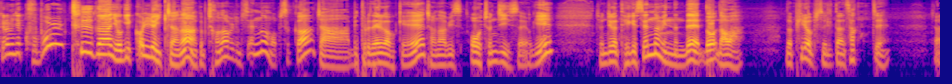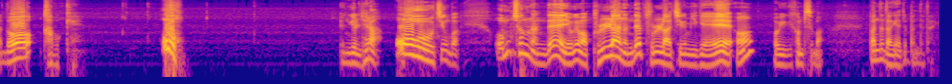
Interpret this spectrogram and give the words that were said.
그럼 이제 9볼트가 여기 걸려 있잖아. 그럼 전압을 좀 센 놈 없을까? 자, 밑으로 내려가 볼게. 전압이, 오, 전지 있어, 여기. 전지가 되게 센 놈 있는데, 너 나와. 너 필요 없어. 일단 삭제. 자, 너 가볼게. 오! 연결해라. 오, 지금 봐. 엄청난데 여기 막 불나는데 불나 지금 이게 어? 어 이게 감스 봐 반듯하게 하죠 반듯하게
